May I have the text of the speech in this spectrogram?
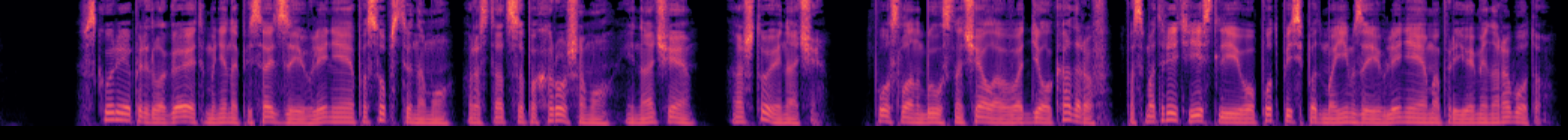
Вскоре предлагает мне написать заявление по-собственному, расстаться по-хорошему, иначе... А что иначе? Послан был сначала в отдел кадров, посмотреть, есть ли его подпись под моим заявлением о приеме на работу.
